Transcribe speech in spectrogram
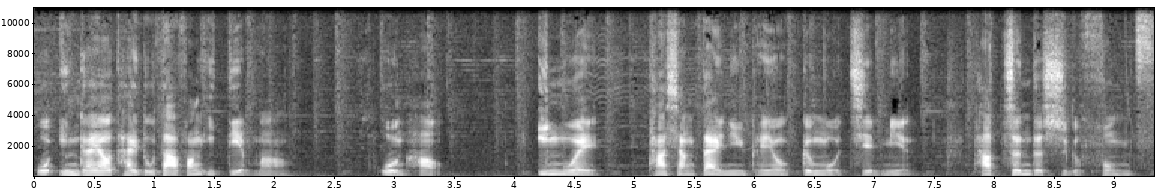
我应该要态度大方一点吗？问号，因为他想带女朋友跟我见面，他真的是个疯子。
